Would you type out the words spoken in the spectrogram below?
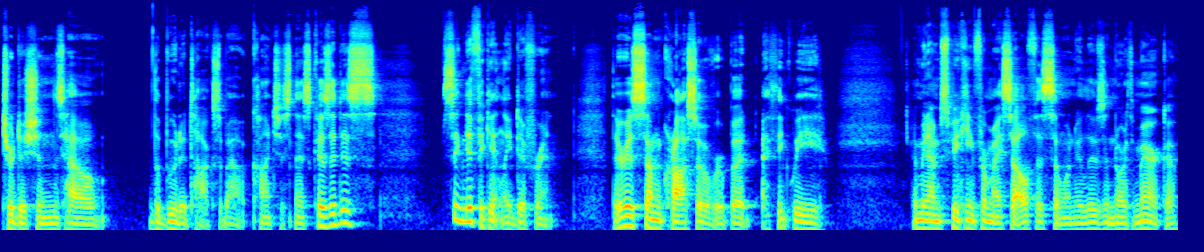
traditions, how the Buddha talks about consciousness, because it is significantly different. There is some crossover, but I think we, I mean, I'm speaking for myself as someone who lives in North America.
